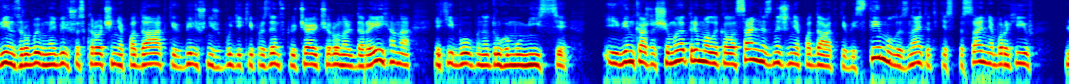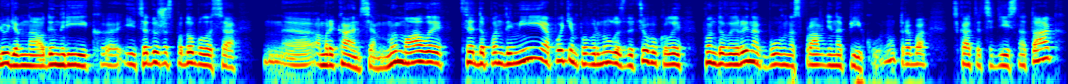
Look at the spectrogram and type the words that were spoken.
він зробив найбільше скорочення податків, більш ніж будь-який президент, включаючи Рональда Рейгана, який був би на другому місці. І він каже, що ми отримали колосальне зниження податків і стимули, знаєте, такі списання боргів людям на один рік. І це дуже сподобалося е, американцям. Ми мали це до пандемії, а потім повернулись до цього, коли фондовий ринок був насправді на піку. Ну, треба сказати, це дійсно так.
